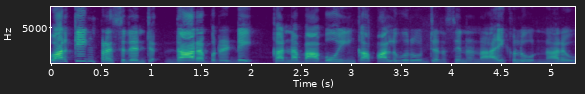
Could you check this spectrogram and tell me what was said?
వర్కింగ్ ప్రెసిడెంట్ దారపురెడ్డి కన్నబాబు ఇంకా పలువురు జనసేన నాయకులు ఉన్నారు.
